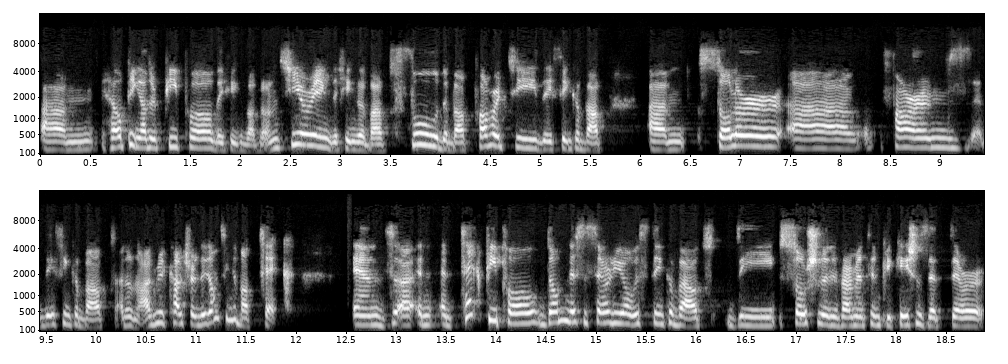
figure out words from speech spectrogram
um, helping other people. They think about volunteering. They think about food, about poverty. They think about um, solar uh, farms. They think about I don't know agriculture. They don't think about tech and, uh, and, and tech people don't necessarily always think about the social and environmental implications that their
